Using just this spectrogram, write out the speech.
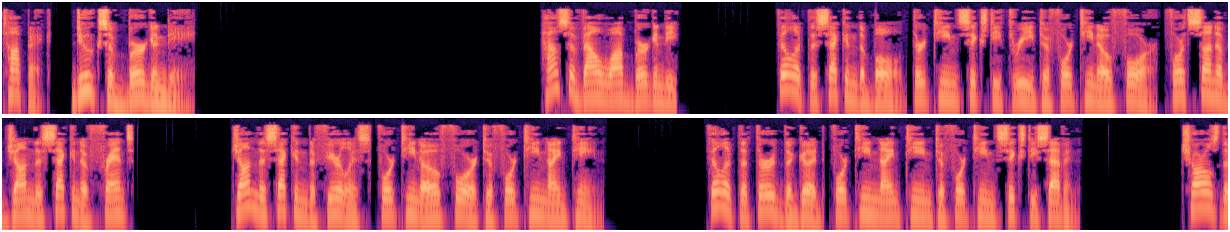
Topic: Dukes of Burgundy. House of Valois Burgundy. Philip II the Bold (1363–1404), fourth son of John II of France. John II the Fearless (1404–1419). Philip III the Good (1419–1467). Charles I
